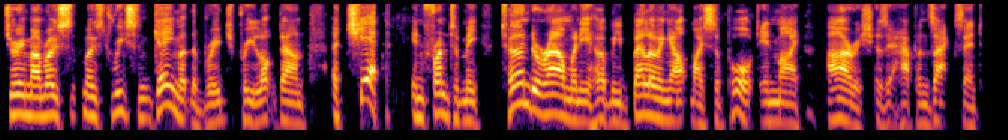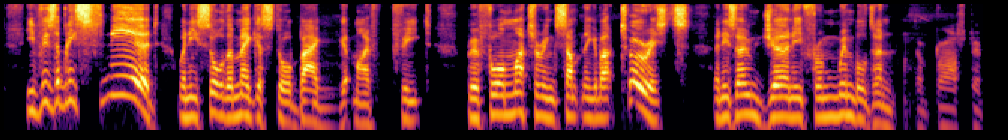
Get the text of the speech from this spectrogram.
During my most, most recent game at the bridge pre lockdown, a chip in front of me turned around when he heard me bellowing out my support in my Irish, as it happens, accent. He visibly sneered when he saw the megastore bag at my feet before muttering something about tourists and his own journey from Wimbledon. The bastard.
